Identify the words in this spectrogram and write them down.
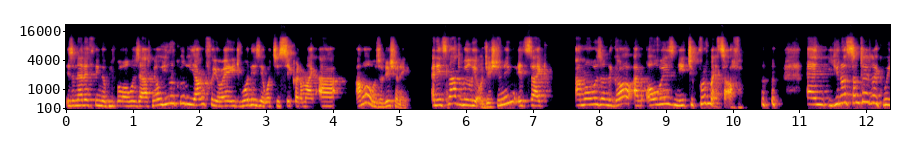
is another thing that people always ask me. Oh, you look really young for your age. What is it? What's your secret? I'm like, uh, I'm always auditioning, and it's not really auditioning. It's like I'm always on the go. I always need to prove myself. and you know, sometimes like we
